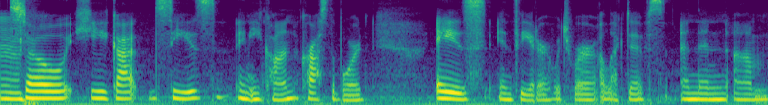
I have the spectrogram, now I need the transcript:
Mm. So he got C's in econ across the board, A's in theater, which were electives, and then um,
